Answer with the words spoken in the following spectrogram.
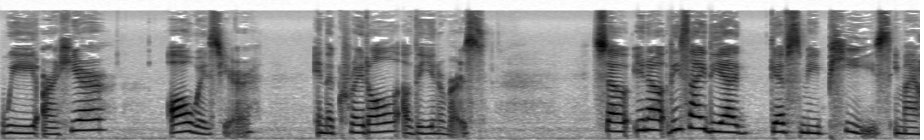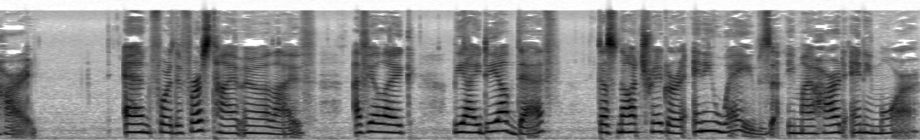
We are here, always here, in the cradle of the universe. So, you know, this idea gives me peace in my heart. And for the first time in my life, I feel like the idea of death does not trigger any waves in my heart anymore.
